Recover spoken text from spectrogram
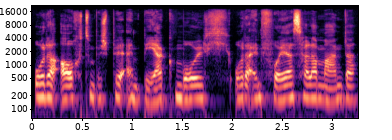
oder auch zum Beispiel ein Bergmolch oder ein Feuersalamander.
